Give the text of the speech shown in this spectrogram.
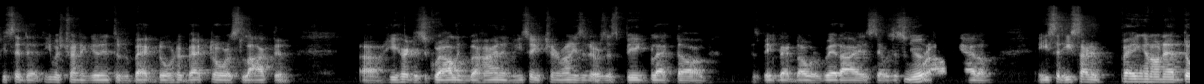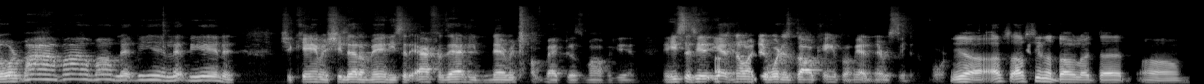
he said that he was trying to get into the back door. The back door was locked, and uh, he heard this growling behind him. He said he turned around. He said there was this big black dog, this big black dog with red eyes that was just yep. growling at him. And he said he started banging on that door. Mom, mom, mom, let me in, let me in. And she came and she let him in. He said after that he never talked back to his mom again. And he says he, he has no idea where this dog came from. He had never seen it before. Yeah, I've I've seen a dog like that. Um,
